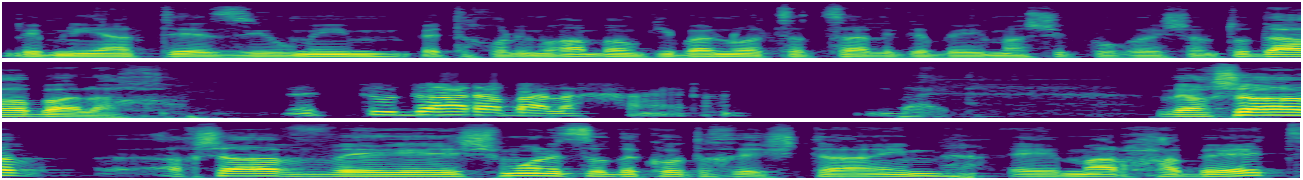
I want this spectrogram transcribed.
למניעת אה, זיהומים, בית החולים רמב"ם. קיבלנו הצצה לגבי מה שקורה שם. תודה רבה לך. תודה רבה לך, ערן. ועכשיו, עכשיו אה, 18 דקות אחרי שתיים, אה, מרחבת.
